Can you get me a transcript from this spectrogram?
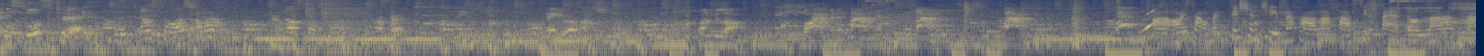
Any sauce today? no sauce เอาป่ะ no sauce Okay. Thank you very much. One below. Five minutes. อ่าออยสั่งเป็น fish and chip นะคะ ราคา 18 ดอลลาร์ค่ะ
